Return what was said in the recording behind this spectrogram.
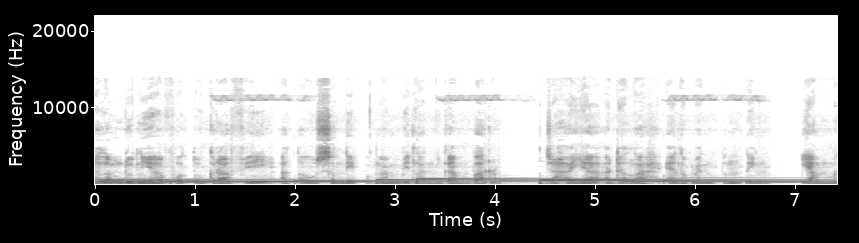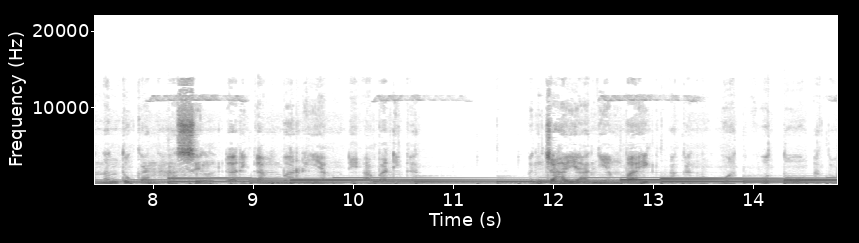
Dalam dunia fotografi atau seni pengambilan gambar, cahaya adalah elemen penting yang menentukan hasil dari gambar yang diabadikan. Pencahayaan yang baik akan membuat foto atau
